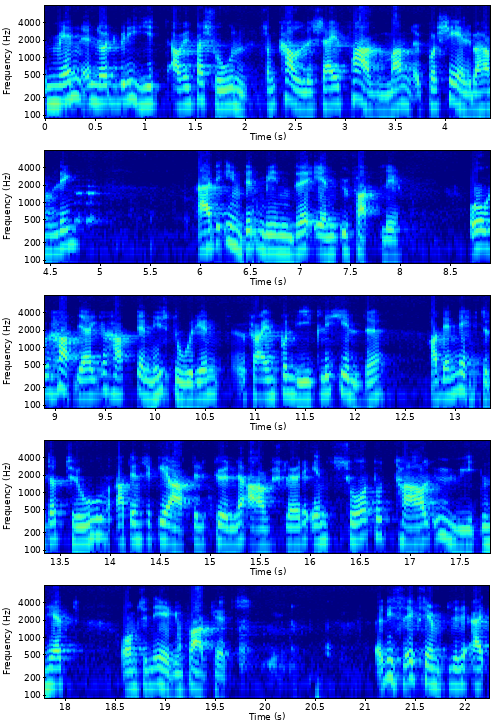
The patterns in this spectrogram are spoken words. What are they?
Men når det blir gitt av en person som kaller seg fagmann på sjelebehandling, er det intet mindre enn ufattelig. Og hadde jeg ikke hatt denne historien fra en pålitelig kilde, hadde jeg nektet å tro at en psykiater kunne avsløre en så total uvitenhet om sin egen fagkrets. Disse eksempler er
